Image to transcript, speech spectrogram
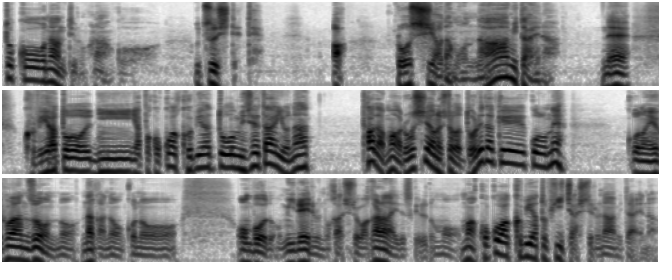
とこう何て言うのかなこう映しててあロシアだもんなみたいな。ね。首跡にやっぱここは首跡を見せたいよな。ただまあロシアの人がどれだけこのねこの F1 ゾーンの中のこのオンボードを見れるのかちょっとわからないですけれどもまあここは首跡フィーチャーしてるなみたいな、ま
